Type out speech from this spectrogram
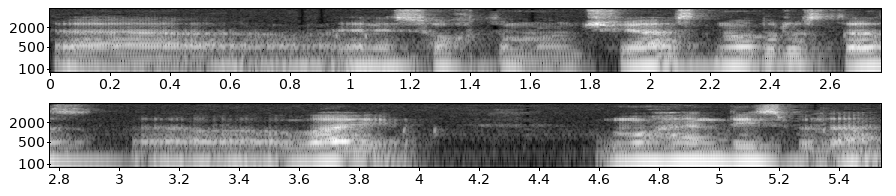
ya'ni soxtamonchi است درست vay muhandis bilan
